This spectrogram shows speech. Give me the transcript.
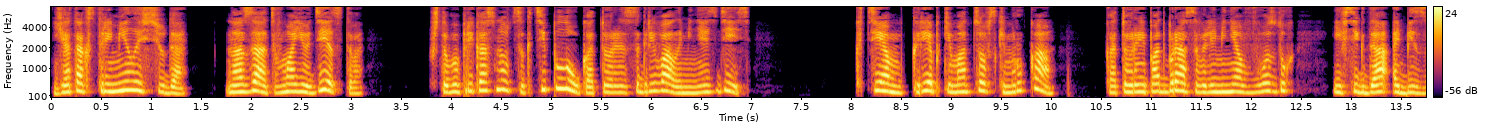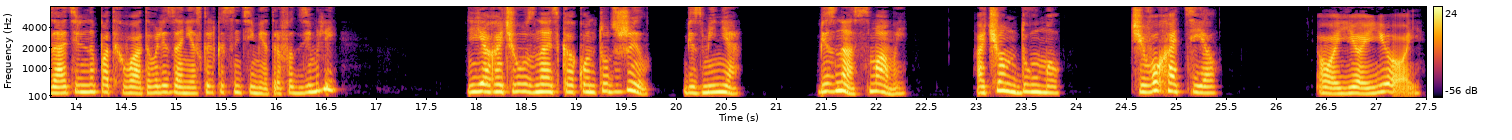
Я так стремилась сюда, назад, в мое детство, чтобы прикоснуться к теплу, которое согревало меня здесь, к тем крепким отцовским рукам, которые подбрасывали меня в воздух и всегда обязательно подхватывали за несколько сантиметров от земли. Я хочу узнать, как он тут жил, без меня, без нас с мамой, о чем думал, чего хотел?» «Ой-ой-ой»,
